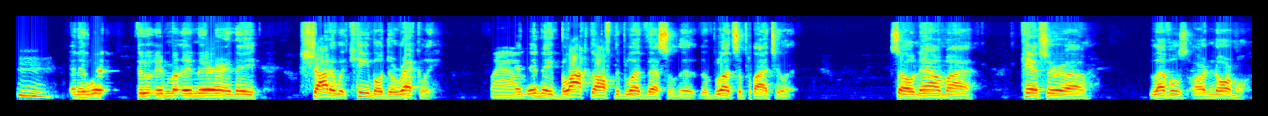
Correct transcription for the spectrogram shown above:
mm. and they went through in, in there and they shot it with chemo directly. Wow. And then they blocked off the blood vessel, the, the blood supply to it. So now my cancer uh, levels are normal.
